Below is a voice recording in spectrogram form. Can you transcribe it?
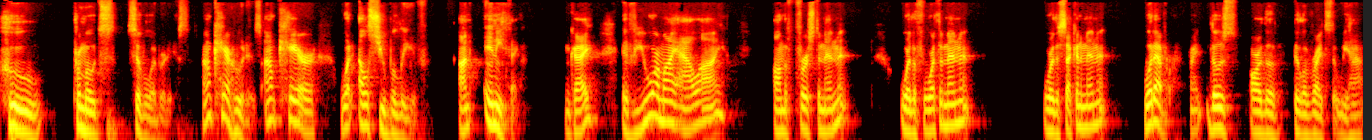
who promotes civil liberties. I don't care who it is. I don't care what else you believe on anything. Okay. If you are my ally on the First Amendment or the Fourth Amendment or the Second Amendment, whatever, right? Those are the Bill of Rights that we have.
